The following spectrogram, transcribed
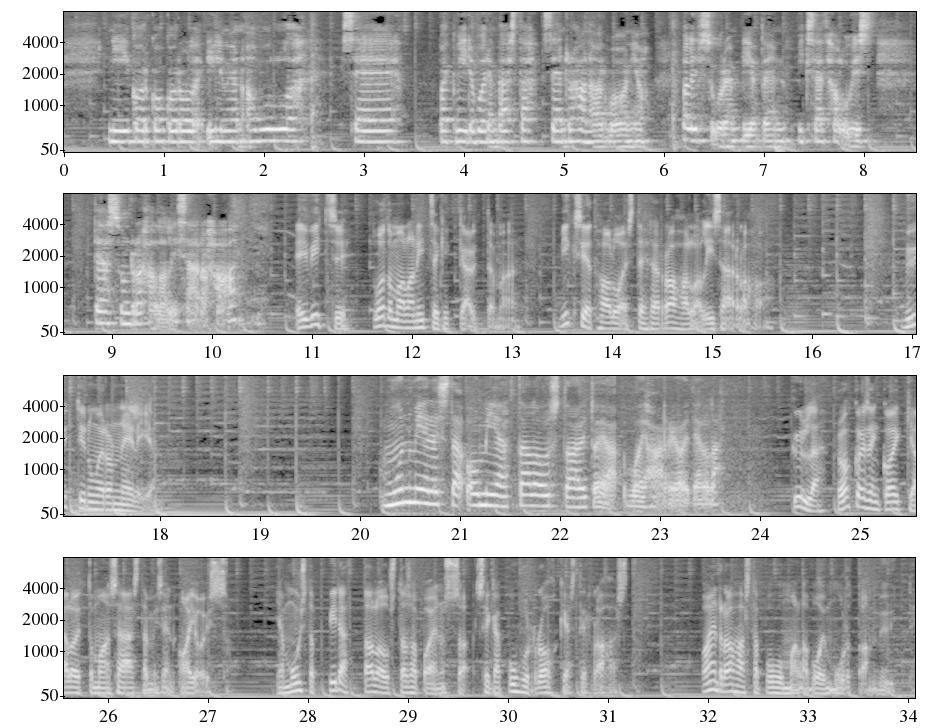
niin korko korolle ilmiön avulla se vaikka viiden vuoden päästä sen rahan arvo on jo paljon suurempi, joten miksi sä et haluaisi tehdä sun rahalla lisää rahaa? Ei vitsi, tuota mä alan itsekin käyttämään. Miksi et haluaisi tehdä rahalla lisää rahaa? Myytti numero neljä. Mun mielestä omia taloustaitoja voi harjoitella. Kyllä, rohkaisen kaikki aloittamaan säästämisen ajoissa. Ja muista pidä talous tasapainossa sekä puhu rohkeasti rahasta. Vain rahasta puhumalla voi murtaa myyttejä.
